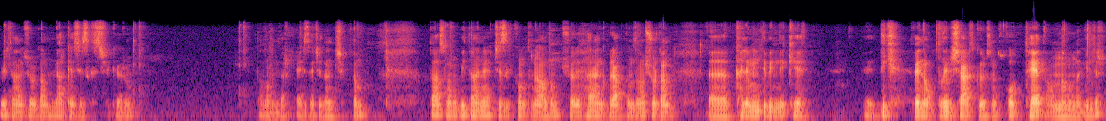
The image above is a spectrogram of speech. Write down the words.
bir tane şuradan merkez çizgisi çekiyorum. Tamamdır. SC'den çıktım. Daha sonra bir tane çizgi komutunu aldım. Şöyle herhangi bıraktığım zaman şuradan e, kalemin dibindeki e, dik ve noktalı bir işaret görürsünüz. O teğet anlamına gelir.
